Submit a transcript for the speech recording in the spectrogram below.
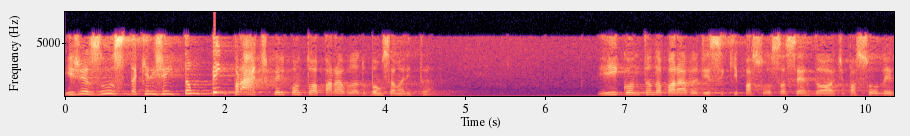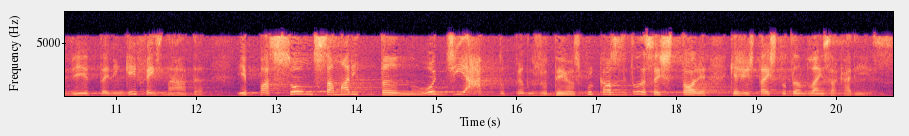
E Jesus, daquele jeitão bem prático, ele contou a parábola do bom samaritano. E contando a parábola, disse que passou sacerdote, passou levita, e ninguém fez nada. E passou um samaritano, odiado pelos judeus, por causa de toda essa história que a gente está estudando lá em Zacarias.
